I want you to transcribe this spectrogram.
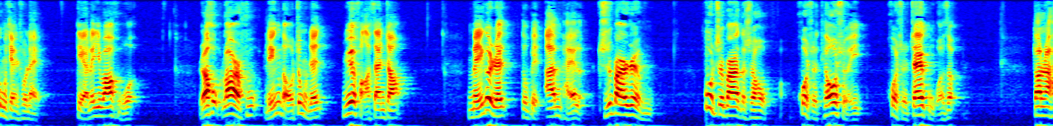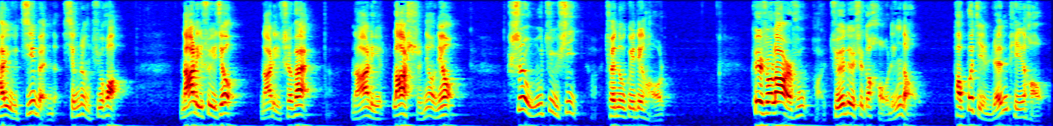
贡献出来，点了一把火。然后拉尔夫领导众人约法三章，每个人都被安排了值班任务。不值班的时候，或是挑水，或是摘果子。当然还有基本的行政区划，哪里睡觉，哪里吃饭，哪里拉屎尿尿，事无巨细啊，全都规定好了。可以说拉尔夫啊，绝对是个好领导。他不仅人品好，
